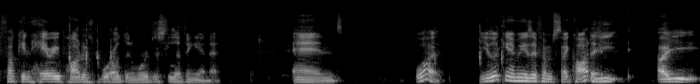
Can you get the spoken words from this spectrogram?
fucking Harry Potter's world and we're just living in it. And what? You're looking at me as if I'm psychotic. You- are you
